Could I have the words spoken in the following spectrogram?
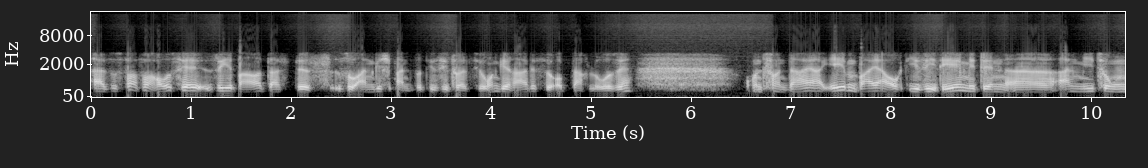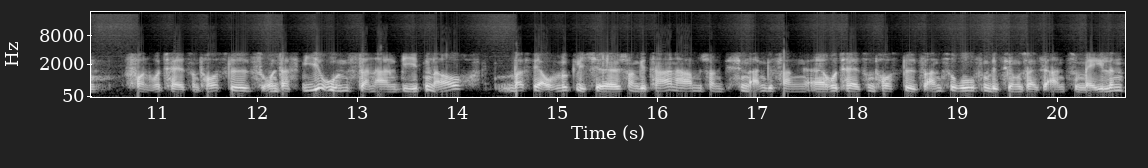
also es war voraussehbar, dass das so angespannt wird, die Situation gerade für Obdachlose. Und von daher eben war ja auch diese Idee mit den äh, Anmietungen von Hotels und Hostels und dass wir uns dann anbieten auch, was wir auch wirklich äh, schon getan haben, schon ein bisschen angefangen, äh, Hotels und Hostels anzurufen bzw. anzumailen,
